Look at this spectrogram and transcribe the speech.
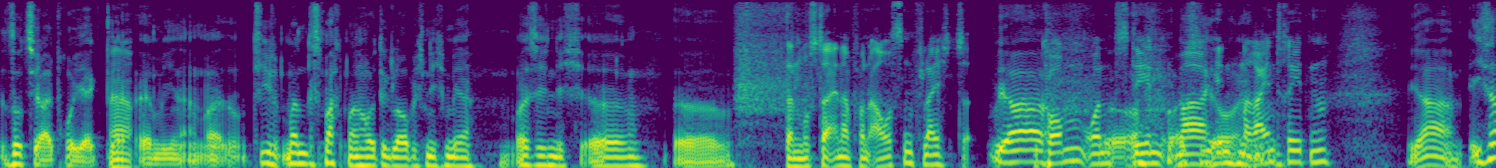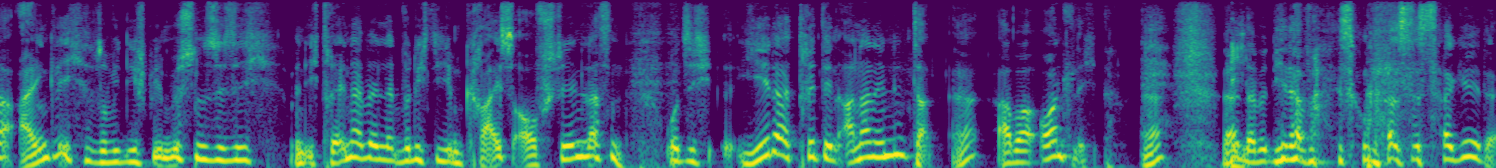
Sozialprojekt, Ja. irgendwie, ne? also, die, man, das macht man heute, glaube ich, nicht mehr. Weiß ich nicht. Äh, äh, dann muss da einer von außen vielleicht Ja, kommen und äh, den mal hinten reintreten. Ja, ich sag eigentlich, so wie die spielen, müssen sie sich, wenn ich Trainer wäre, würde ich die im Kreis aufstehen lassen und sich jeder tritt den anderen in den Hintern, ja? aber ordentlich, ja? Ja, damit jeder weiß, um was es da geht.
